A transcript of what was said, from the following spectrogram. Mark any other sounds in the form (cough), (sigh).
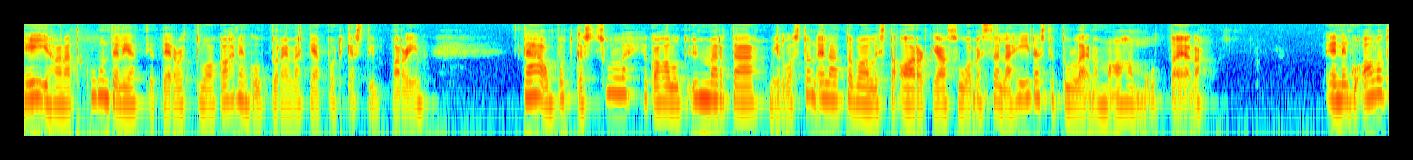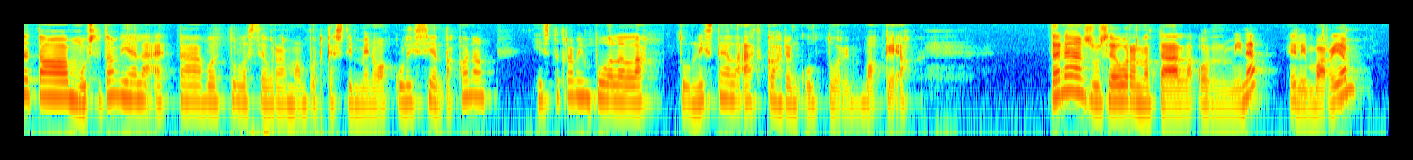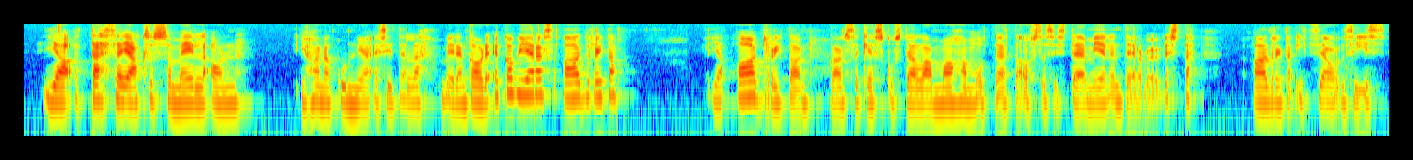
Hei ihanat kuuntelijat ja tervetuloa Kahden kulttuurin väkeä podcastin pariin. Tämä on podcast sulle, joka haluat ymmärtää, millaista on elää tavallista arkea Suomessa lähi tulleena maahanmuuttajana. Ennen kuin aloitetaan, muistutan vielä, että voit tulla seuraamaan podcastin menua kulissien takana Instagramin puolella tunnisteella at kahden kulttuurin vakea. Tänään sun seurana täällä on minä, eli Mariam, ja tässä jaksossa meillä on ihana kunnia esitellä meidän kauden eka vieras Adrita. Ja Adritan kanssa keskustellaan maahanmuuttajataustaisista ja mielenterveydestä. Adrita itse on siis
